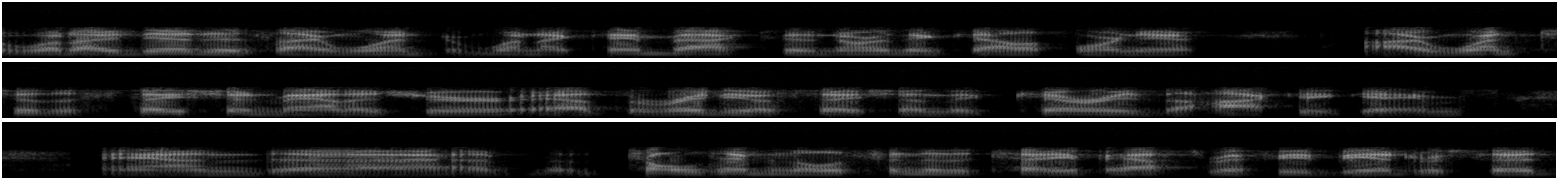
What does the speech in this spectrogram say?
what I did is I went when I came back to Northern California. I went to the station manager at the radio station that carried the hockey games and uh, told him to listen to the tape, asked him if he'd be interested.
